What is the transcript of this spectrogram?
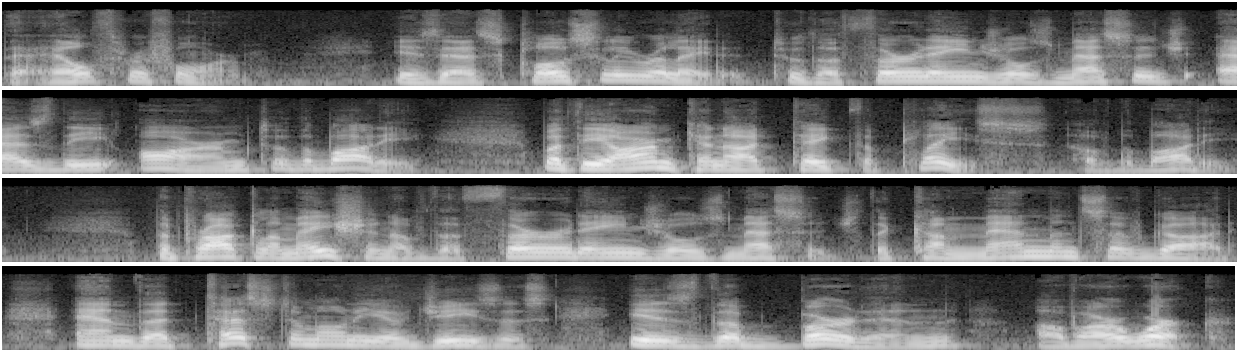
The health reform is as closely related to the third angel's message as the arm to the body but the arm cannot take the place of the body. The proclamation of the third angel's message, the commandments of God, and the testimony of Jesus is the burden of our work.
